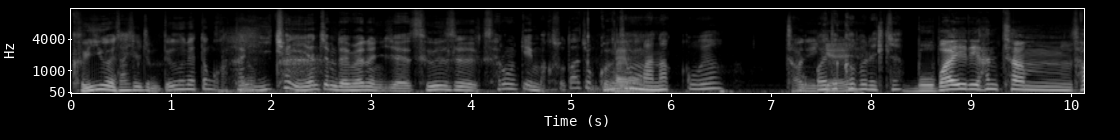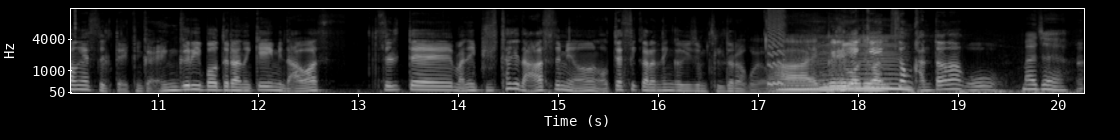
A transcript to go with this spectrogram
그 이후엔 사실 좀 뜸했던 것한 같아요. 2002년쯤 되면은 이제 슬슬 새로운 게임 막 쏟아졌거든요. 네. 엄청 많았고요. 전 이게 월드컵을 했죠. 모바일이 한참 성했을 때, 그러니까 앵그리버드라는 게임이 나왔 을 때 만약 에 비슷하게 나왔으면 어땠을까라는 생각이 좀 들더라고요. 아, 음. 되게 앵그리버드가 게임성 간단하고 맞아요. 예.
